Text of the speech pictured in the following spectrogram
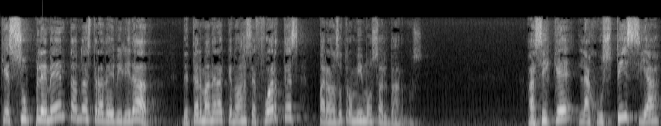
que suplementa nuestra debilidad, de tal manera que nos hace fuertes para nosotros mismos salvarnos. Así que la justicia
